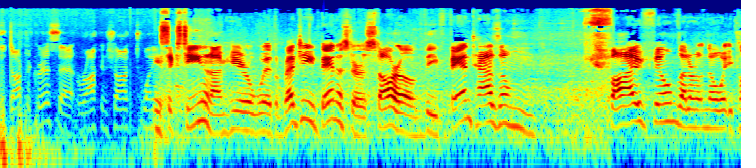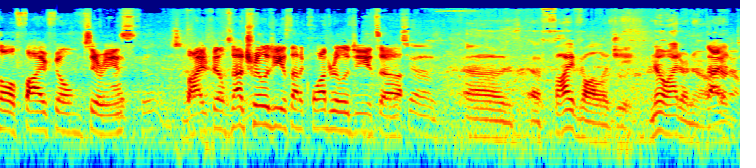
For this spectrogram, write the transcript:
is Dr. Chris at Rock and Shock 2016, and I'm here with Reggie Bannister, star of the Phantasm five films. I don't know what you call a five film series. Five films. Five films, not a trilogy. It's not a quadrilogy. It's a It's a, uh, a fiveology. No, I don't know. I don't know.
